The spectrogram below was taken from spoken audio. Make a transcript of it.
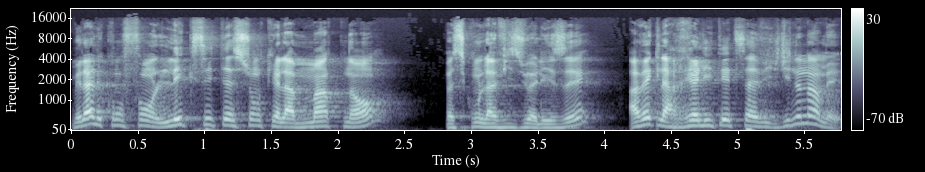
Mais là, elle confond l'excitation qu'elle a maintenant, parce qu'on l'a visualisé, avec la réalité de sa vie. Je dis non, non, mais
